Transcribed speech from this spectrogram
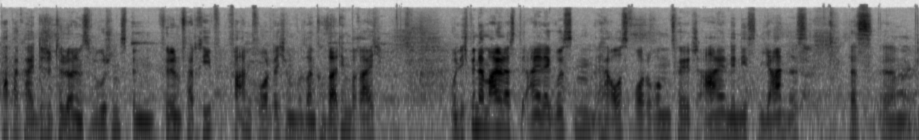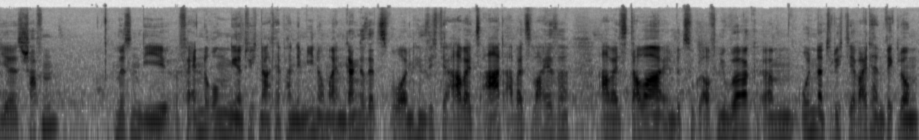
Papakai Digital Learning Solutions, bin für den Vertrieb verantwortlich und unseren Consulting-Bereich. Und ich bin der Meinung, dass eine der größten Herausforderungen für HR in den nächsten Jahren ist, dass ähm, wir es schaffen, müssen die Veränderungen, die natürlich nach der Pandemie nochmal in Gang gesetzt wurden hinsichtlich der Arbeitsart, Arbeitsweise, Arbeitsdauer in Bezug auf New Work ähm, und natürlich der Weiterentwicklung,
